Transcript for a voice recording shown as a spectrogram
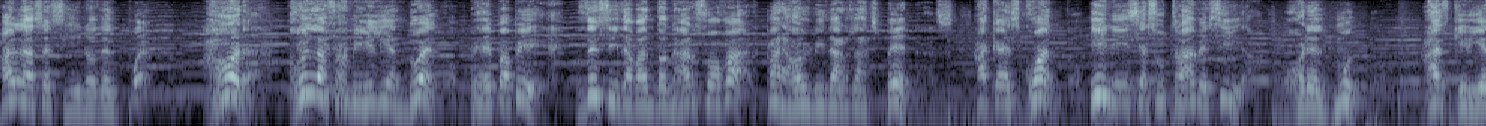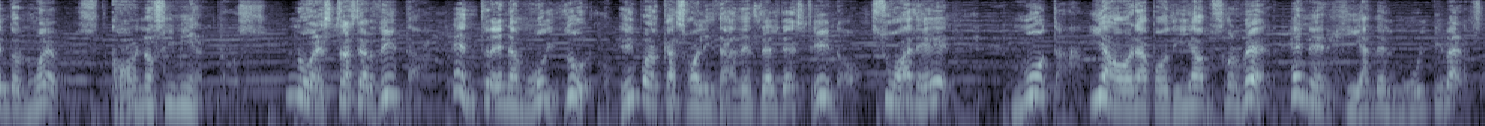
al asesino del pueblo. Ahora, con la familia en duelo, Peppa Pig decide abandonar su hogar para olvidar las penas. Acá es cuando inicia su travesía por el mundo adquiriendo nuevos conocimientos. Nuestra cerdita entrena muy duro y por casualidades del destino, su ADN muta y ahora podía absorber energía del multiverso.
